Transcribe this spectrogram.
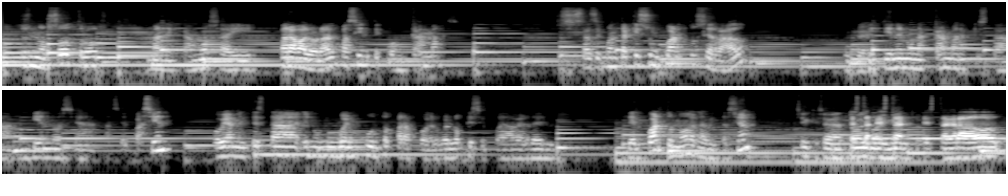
Entonces nosotros manejamos ahí para valorar al paciente con cámaras. Entonces se hace cuenta que es un cuarto cerrado y tienen una cámara que está viendo hacia, hacia el paciente. Obviamente está en un buen punto para poder ver lo que se pueda ver del, del cuarto, ¿no? De la habitación. Sí, que se vea todo Está, el está, está grabado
